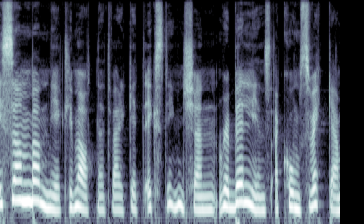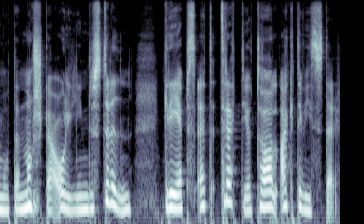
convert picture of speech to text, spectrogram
I samband med klimatnätverket Extinction Rebellions aktionsvecka mot den norska oljeindustrin greps ett 30-tal aktivister.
